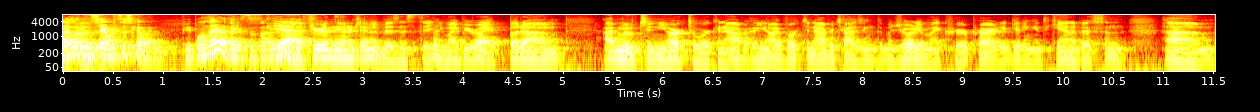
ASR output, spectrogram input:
I live in San Francisco, and people in there think it's the center. of the Yeah, universe. if you're in the entertainment business, that you might be right. But um, I moved to New York to work in you know I've worked in advertising the majority of my career prior to getting into cannabis, and um,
